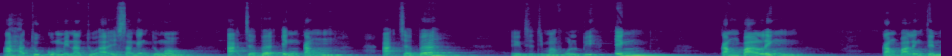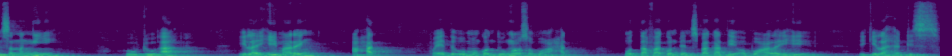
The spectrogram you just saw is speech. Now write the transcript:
ahadukum minad du'a sanging donga ajaba ingkang. Ajaba ini jadi maf'ul bih ing kang paling. Kang paling den senengi hu doa ilaihi maring ahad. Fa yad'u mongko ndonga sapa ahad. Muttafaqun dan sepakati apa alaihi ikilah hadis.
